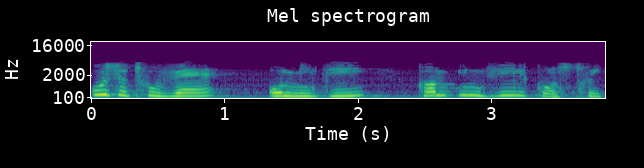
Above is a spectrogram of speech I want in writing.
où se trouvait au midi comme une ville construite.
